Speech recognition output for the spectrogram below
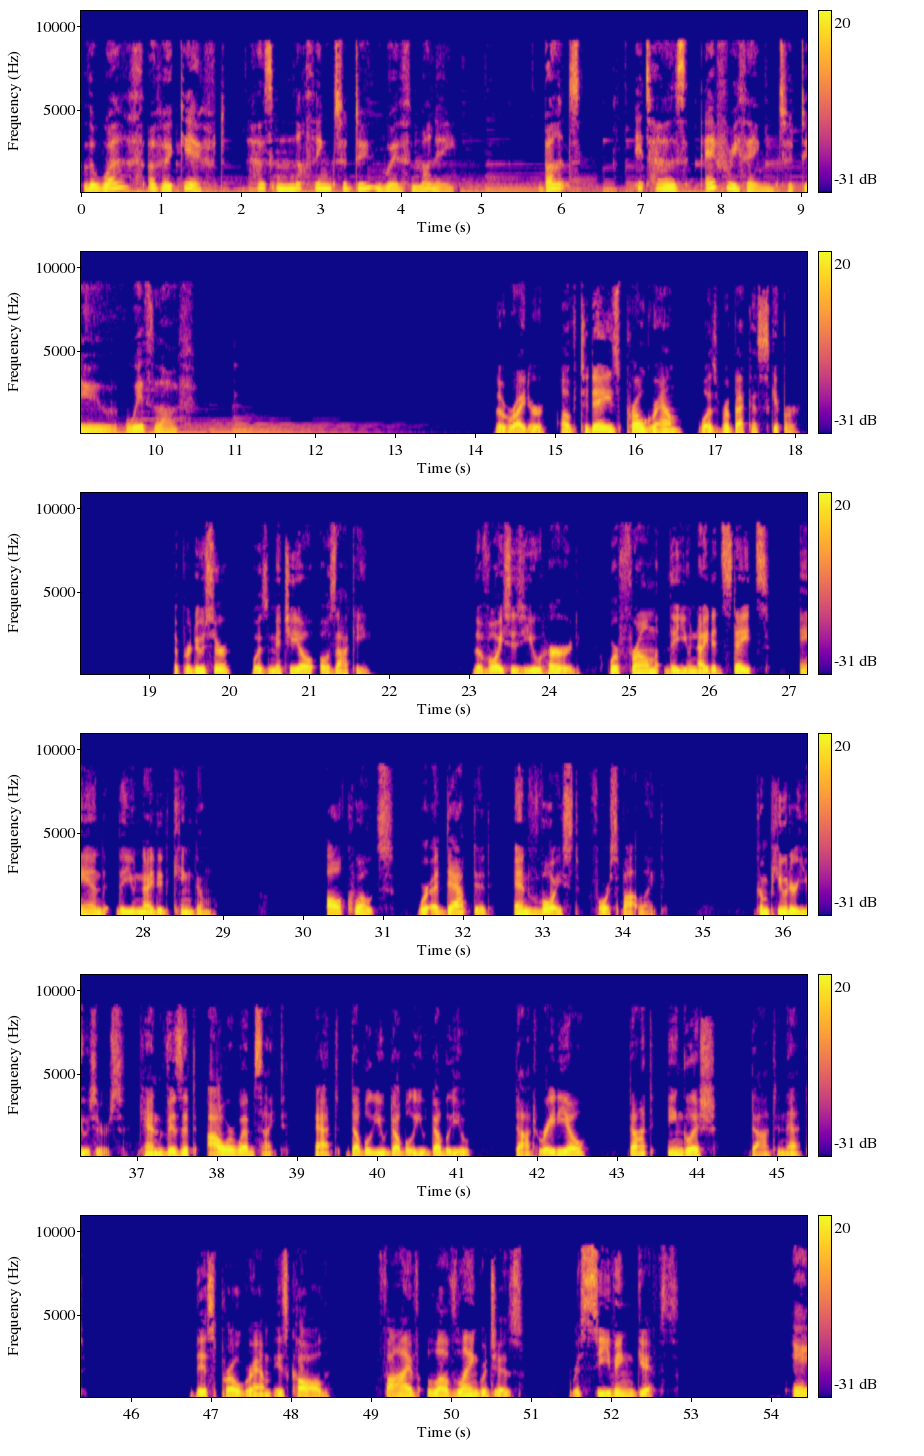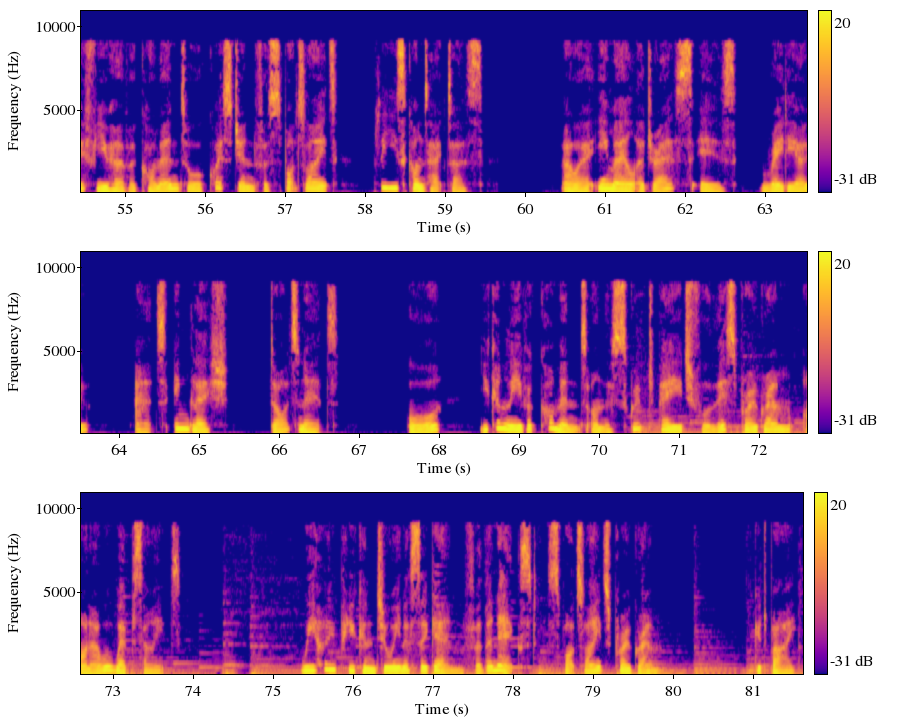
the worth of a gift has nothing to do with money, but it has everything to do with love. The writer of today's program was Rebecca Skipper. The producer was Michio Ozaki. The voices you heard were from the United States and the United Kingdom. All quotes were adapted and voiced for Spotlight. Computer users can visit our website at www.radio.english.net. This program is called Five Love Languages Receiving Gifts. If you have a comment or question for Spotlight, please contact us. Our email address is radio at english.net or you can leave a comment on the script page for this program on our website. We hope you can join us again for the next Spotlight program. Goodbye.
